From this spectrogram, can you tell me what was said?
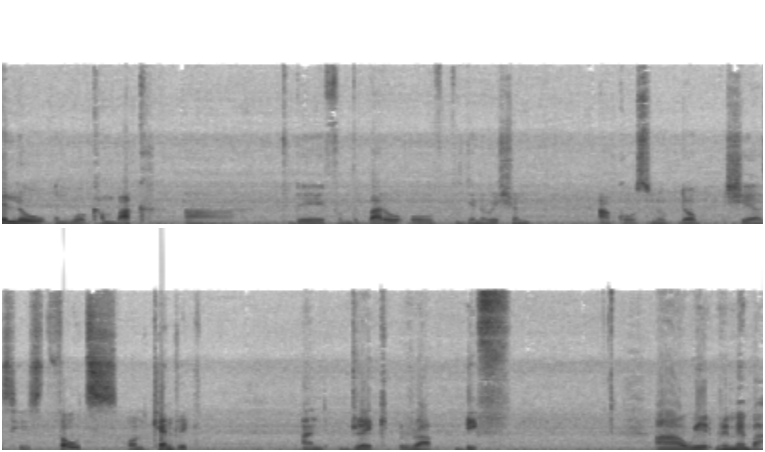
Hello and welcome back. Uh, today, from the battle of the generation, Uncle Snoop Dogg shares his thoughts on Kendrick and Drake rap beef. Uh, we remember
